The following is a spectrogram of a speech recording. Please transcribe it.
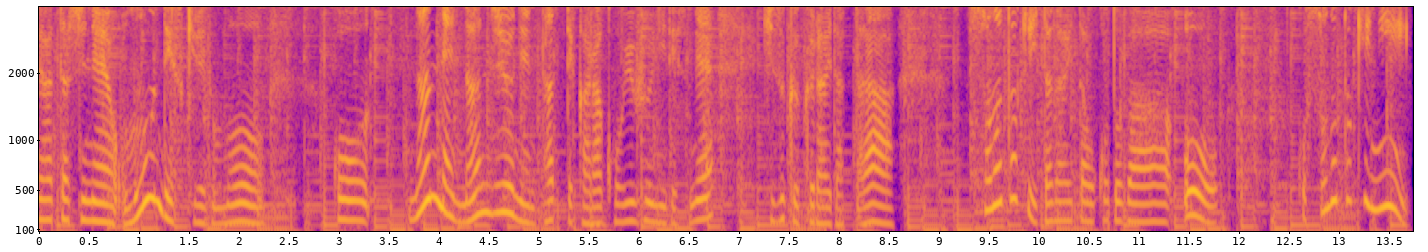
で私ね思うんですけれどもこう何年何十年経ってからこういうふうにですね気づくくらいだったらその時いただいたお言葉をこうその時に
